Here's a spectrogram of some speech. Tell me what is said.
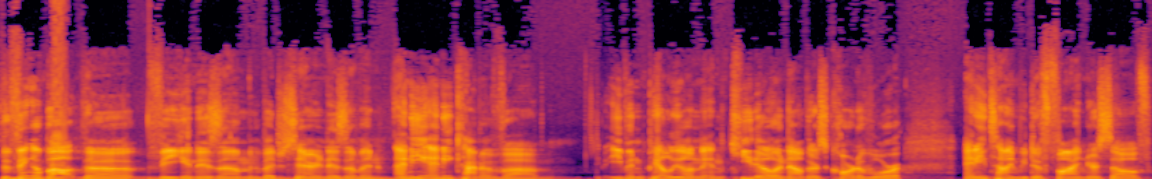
The thing about the veganism and vegetarianism and any any kind of um, even paleo and, and keto and now there's carnivore, anytime you define yourself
